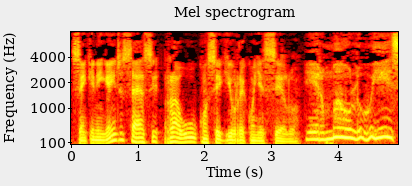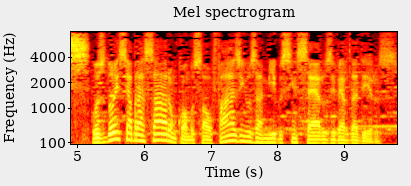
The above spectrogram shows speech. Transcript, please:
Sem que ninguém dissesse, Raul conseguiu reconhecê-lo. Irmão Luiz! Os dois se abraçaram como só o fazem os amigos sinceros e verdadeiros.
